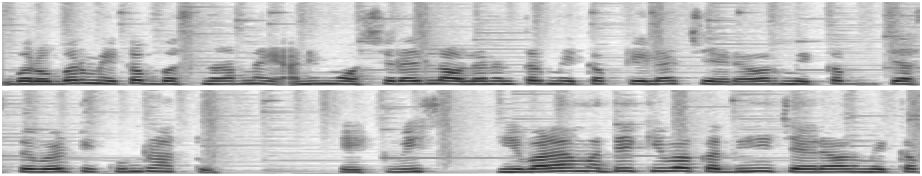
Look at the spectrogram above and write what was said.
बरोबर मेकअप बसणार नाही आणि मॉइश्चराईज लावल्यानंतर मेकअप केल्यास चेहऱ्यावर मेकअप जास्त वेळ टिकून राहतो. एकवीस हिवाळ्यामध्ये किंवा कधीही चेहऱ्यावर मेकअप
